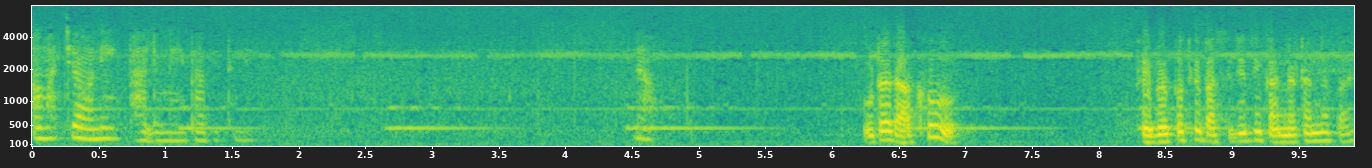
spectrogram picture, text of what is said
আমার চেয়ে অনেক ভালো মেয়ে পাবে তুমি। ওটা রাখো। ফেরবার পথে বাসে যদি কান্না টান্না পায়।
